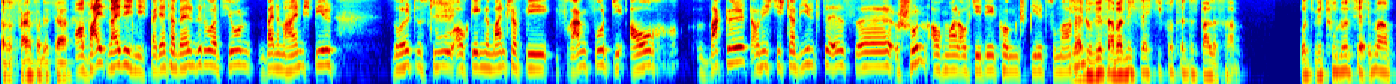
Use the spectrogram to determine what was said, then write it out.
Also Frankfurt ist ja, Oh, weiß, weiß ich nicht. Bei der Tabellensituation bei einem Heimspiel solltest du auch gegen eine Mannschaft wie Frankfurt, die auch wackelt, auch nicht die stabilste ist, äh, schon auch mal auf die Idee kommen, ein Spiel zu machen. ja, du wirst aber nicht 60 Prozent des Balles haben. Und wir tun uns ja immer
